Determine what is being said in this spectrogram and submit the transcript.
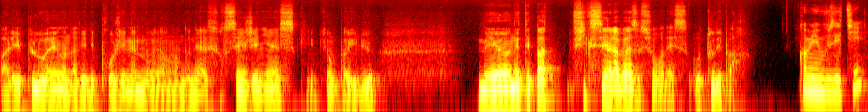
aller plus loin. On avait des projets même à un moment donné sur Saint-Géniès qui n'ont pas eu lieu. Mais on n'était pas fixé à la base sur Rodez, au tout départ. Combien vous étiez?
